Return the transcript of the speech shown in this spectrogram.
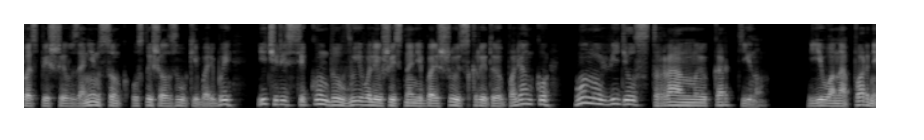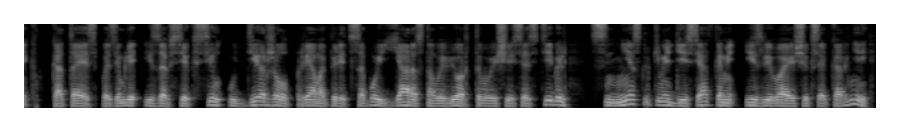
Поспешив за ним, Сонг услышал звуки борьбы и через секунду, вывалившись на небольшую скрытую полянку, он увидел странную картину. Его напарник, катаясь по земле изо всех сил, удерживал прямо перед собой яростно вывертывающийся стебель с несколькими десятками извивающихся корней,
